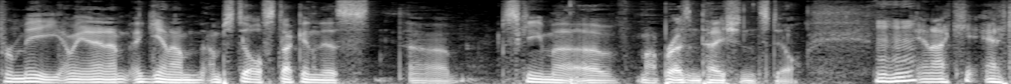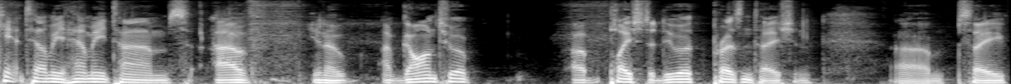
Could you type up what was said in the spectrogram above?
for me, I mean, and I'm, again, I'm I'm still stuck in this uh, schema of my presentation still, mm-hmm. and I can't I can't tell you how many times I've you know I've gone to a a place to do a presentation, um, say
